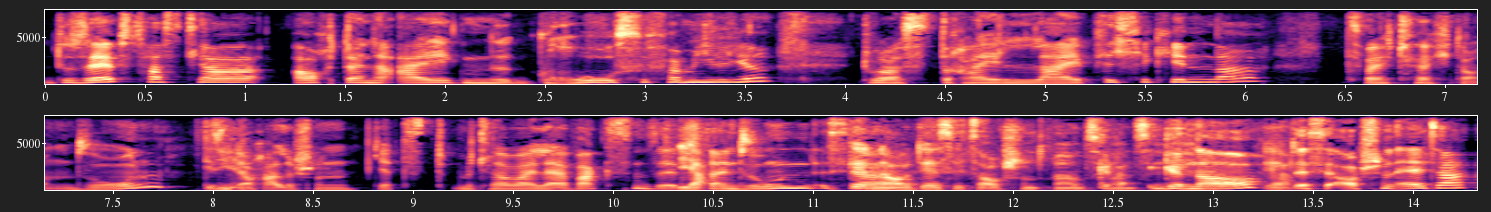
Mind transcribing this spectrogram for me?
Du selbst hast ja auch deine eigene große Familie. Du hast drei leibliche Kinder, zwei Töchter und einen Sohn. Die sind ja. auch alle schon jetzt mittlerweile erwachsen. Selbst ja. dein Sohn ist genau, ja. Genau, der ist jetzt auch schon 23. Genau, ja. der ist ja auch schon älter.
